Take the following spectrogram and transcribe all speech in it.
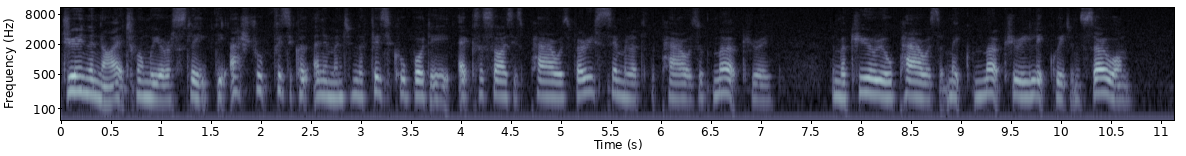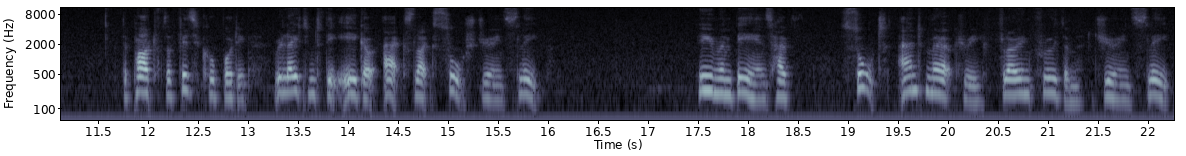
During the night, when we are asleep, the astral physical element in the physical body exercises powers very similar to the powers of Mercury, the mercurial powers that make Mercury liquid, and so on. The part of the physical body relating to the ego acts like salt during sleep. Human beings have salt and mercury flowing through them during sleep.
